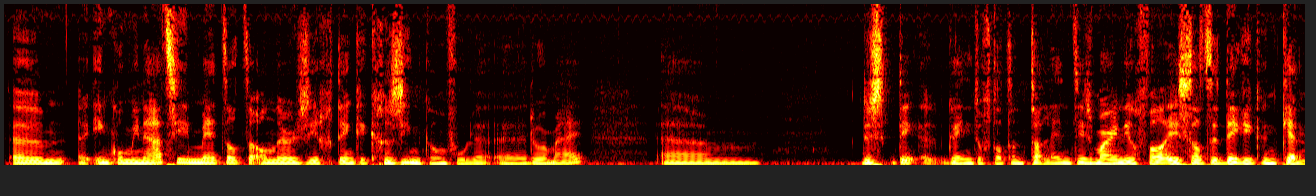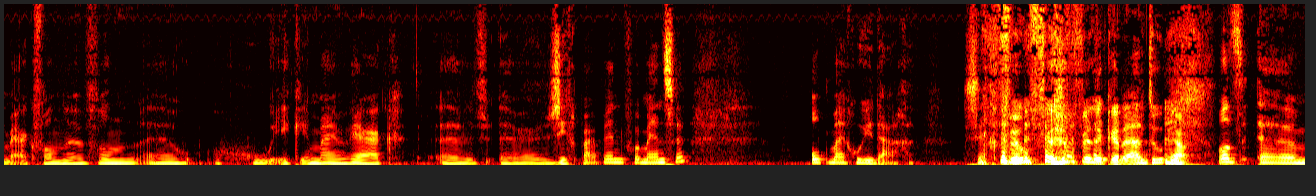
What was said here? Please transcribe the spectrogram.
Ehm, in combinatie met dat de ander zich, denk ik, gezien kan voelen eh, door mij. Dus ik, denk, ik weet niet of dat een talent is, maar in ieder geval is dat eh, denk ik een kenmerk van, eh, van eh, ho- hoe ik in mijn werk eh, eh, zichtbaar ben voor mensen. Op mijn goede dagen. Zeg, vul, vul, vul ik eraan toe. Ja. Want ehm,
